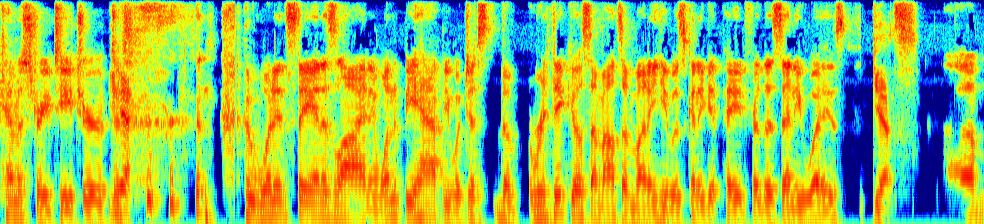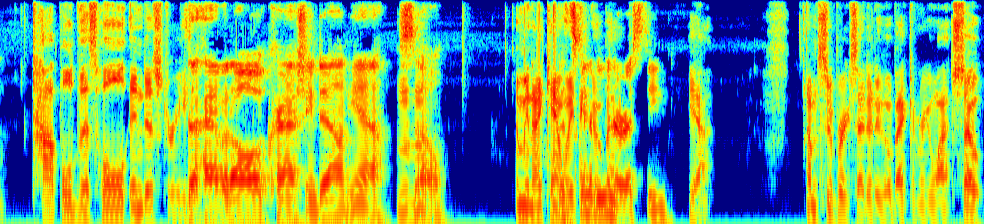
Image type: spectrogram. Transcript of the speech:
chemistry teacher just who wouldn't stay in his line and wouldn't be happy with just the ridiculous amounts of money he was going to get paid for this anyways. Yes. Um, Toppled this whole industry. to have it all crashing down, yeah. Mhm. So I mean, I can't wait it's going to be back. interesting. Yeah. I'm super excited to go back and rewatch. So,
